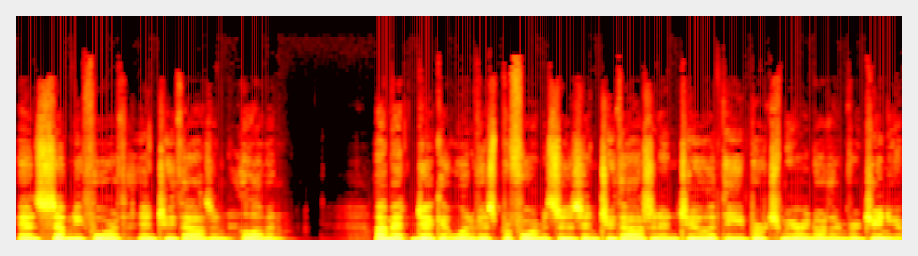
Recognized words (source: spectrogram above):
and 74th in 2011. I met Dick at one of his performances in 2002 at the Birchmere in Northern Virginia.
